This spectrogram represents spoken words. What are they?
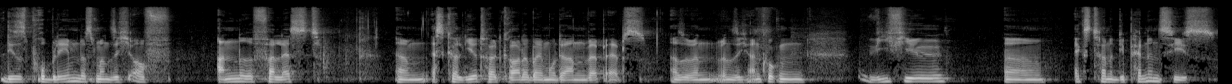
dieses Problem, dass man sich auf andere verlässt, ähm, eskaliert halt gerade bei modernen Web-Apps. Also wenn, wenn Sie sich angucken, wie viel äh, externe Dependencies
